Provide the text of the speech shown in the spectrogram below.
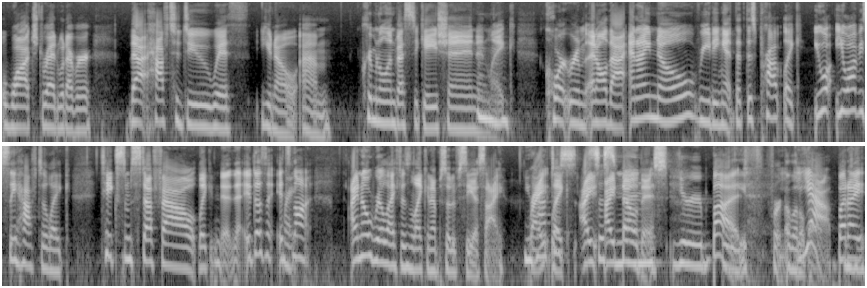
watched, read, whatever that have to do with you know um, criminal investigation and like courtroom and all that. And I know reading it that this prop like you you obviously have to like take some stuff out. Like it doesn't. It's Right. not. I know real life isn't like an episode of CSI, you right? like I I know this, your but for a little yeah bit. but i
